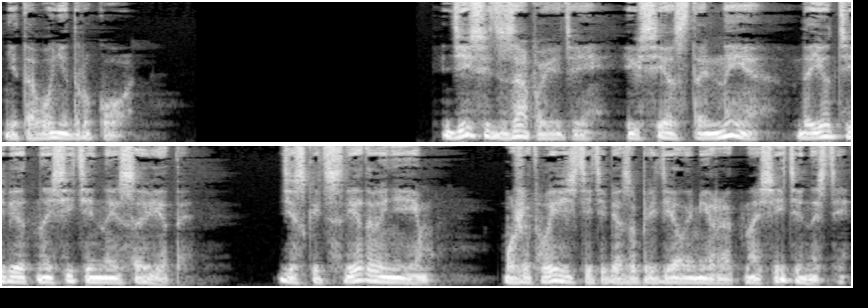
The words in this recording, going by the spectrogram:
ни того, ни другого. Десять заповедей и все остальные дают тебе относительные советы. Дескать, следование им может вывести тебя за пределы мира относительности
